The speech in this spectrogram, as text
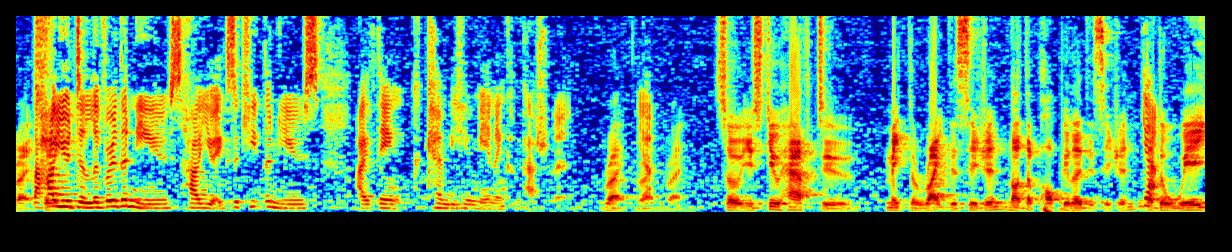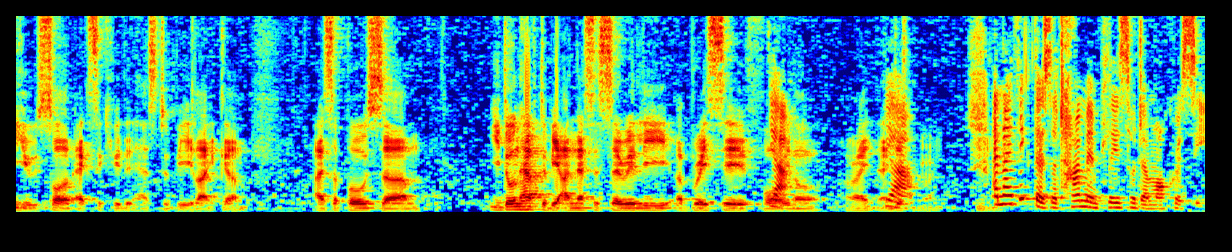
right. but So- how you deliver the news how you execute the news i think can be humane and compassionate. Right, right, right. So you still have to make the right decision, not the popular decision, Yeah. but the way you sort of execute it has to be like um, I suppose um, you don't have to be unnecessarily abrasive or Yeah. you know, right? And Yeah. just- And I think there's a time and place for democracy.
